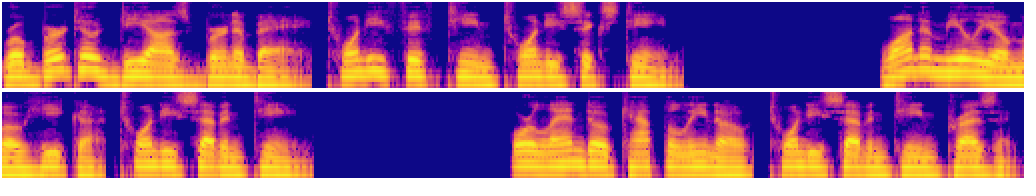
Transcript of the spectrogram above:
Roberto Diaz Bernabe 2015-2016 Juan Emilio Mojica 2017 Orlando Capellino 2017 present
